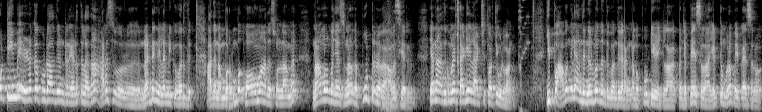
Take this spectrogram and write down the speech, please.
ஓட்டையுமே இழக்கக்கூடாதுன்ற இடத்துல தான் அரசு ஒரு நடு நிலைமைக்கு வருது. அதை நம்ம ரொம்ப கோபமாக அதை சொல்லாமல் நாமளும் கொஞ்சம் சொன்னால் அதை பூட்டுற அவசியம் இருக்குது. ஏன்னா அதுக்கு முன்னாடி தடியல் அடித்து துரத்தி விடுவாங்க. இப்போ அவங்களே அந்த நிர்பந்தத்துக்கு வந்துக்கிறாங்க. நம்ம பூட்டி வைக்கலாம் கொஞ்சம் பேசலாம் எட்டு முறை போய் பேசுகிறோம்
